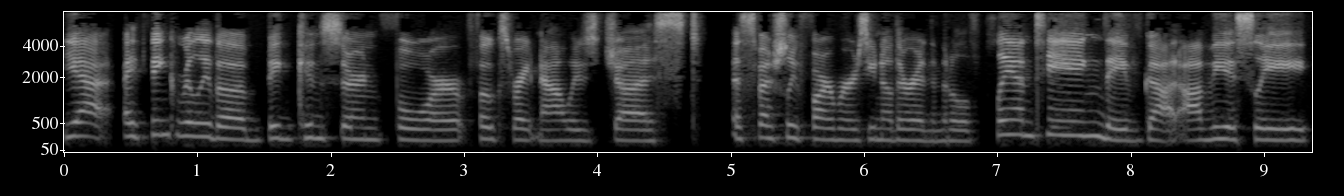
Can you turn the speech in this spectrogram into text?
Yeah, I think really the big concern for folks right now is just especially farmers, you know, they're in the middle of planting. They've got obviously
